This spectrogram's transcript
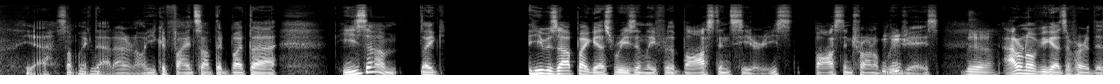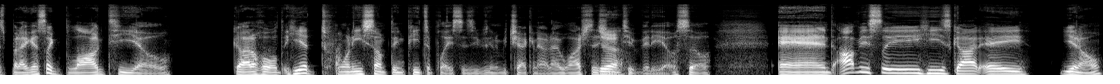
yeah, something Mhm. like that. I don't know. You could find something, but uh he's um like he was up, I guess, recently for the Boston series, Boston Toronto Blue Mhm. Jays. Yeah. I don't know if you guys have heard this, but I guess like Blog TO got a hold. He had 20 something pizza places he was going to be checking out. I watched this Yeah. YouTube video. So, and obviously he's got a, you know,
